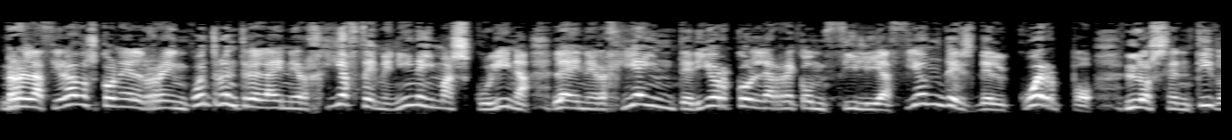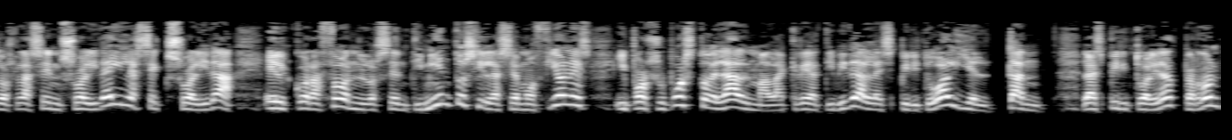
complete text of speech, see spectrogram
relacionados con el reencuentro entre la energía femenina y masculina, la energía interior con la reconciliación desde el cuerpo, los sentidos, la sensualidad y la sexualidad, el corazón, los sentimientos y las emociones y por supuesto el alma, la creatividad, la espiritual y el tan, la espiritualidad, perdón,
